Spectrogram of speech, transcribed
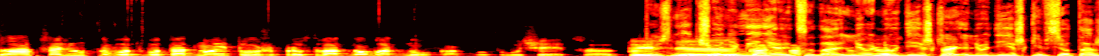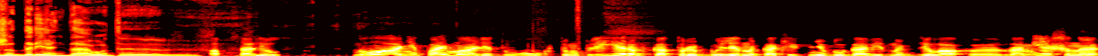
Да, абсолютно, вот, вот одно и то же, просто в одно в одно, как бы, получается. То, То есть ничего не э, как- меняется, как- да? Лю- людишки, людишки, все та же дрянь, да, вот. э, Абсолютно. Ну, они поймали двух тамплиеров, которые были на каких-то неблаговидных делах э, замешаны.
